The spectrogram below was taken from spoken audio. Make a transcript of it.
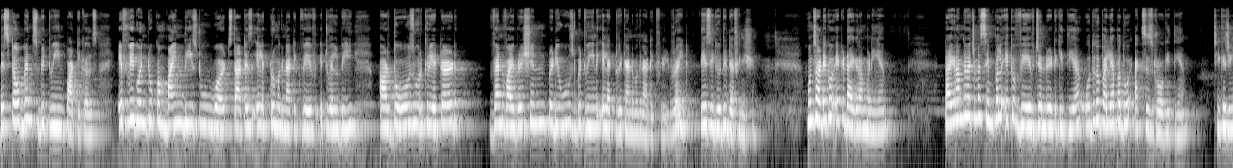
disturbance between particles if we going to combine these two words that is electromagnetic wave it will be are those who are created when vibration produced between electric and magnetic field right ਇਹ ਸੀਗੀ ਉਹਦੀ ਡੈਫੀਨੇਸ਼ਨ ਹੁਣ ਸਾਡੇ ਕੋਲ ਇੱਕ ਡਾਇਗਰਾਮ ਬਣੀ ਹੈ ਡਾਇਗਰਾਮ ਦੇ ਵਿੱਚ ਮੈਂ ਸਿੰਪਲ ਇੱਕ ਵੇਵ ਜਨਰੇਟ ਕੀਤੀ ਹੈ। ਉਹਦੇ ਤੋਂ ਪਹਿਲੇ ਆਪਾਂ ਦੋ ਐਕਸਿਸ ਡਰਾ ਕੀਤੀਆਂ। ਠੀਕ ਹੈ ਜੀ?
